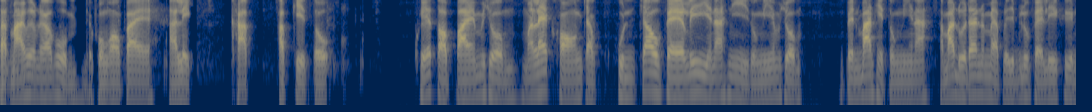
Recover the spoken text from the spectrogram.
ตัดไม้เพิ่มแล้วครับผม เดี๋ยวผมออกไปหาเหล็กครับ อัปเกรดโต๊ะ เควสต่อไปท่านผู้ชม มาแลกของจากคุณเจ้าแฟรี่นะ นี่ตรงนี้ท่านผู้ชม เป็นบ้านเห็ดตรงนี้นะ สามารถดูได้ในแมปเลยจะเป็นรูปแฟรี่ขึ้น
